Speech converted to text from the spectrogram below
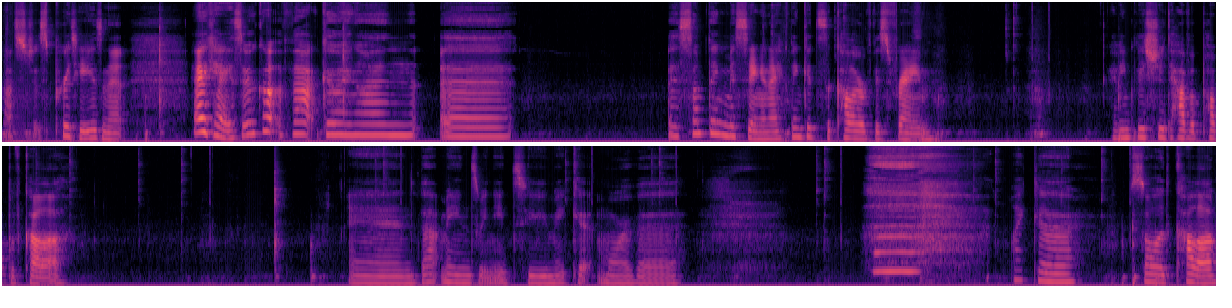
that's just pretty, isn't it? Okay, so we've got that going on. Uh, there's something missing, and I think it's the color of this frame. I think this should have a pop of color. And that means we need to make it more of a... Uh, like a solid color.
